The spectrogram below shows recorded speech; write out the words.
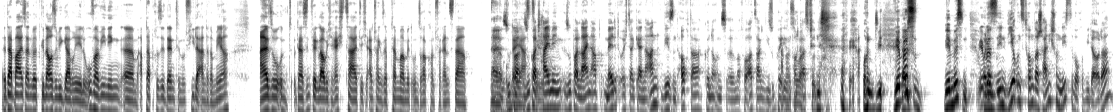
äh, dabei sein wird, genauso wie Gabriele Overwiening, äh, Abda-Präsidentin und viele andere mehr. Also, und da sind wir, glaube ich, rechtzeitig Anfang September mit unserer Konferenz da äh, super, super Timing, super Line-up. Meldet euch da gerne an. Wir sind auch da. Könnt ihr uns äh, mal vor Ort sagen, wie super ihr diesen Podcast findet. Ja. Und wir, wir dann, müssen. Wir müssen. Wir und dann müssen. sehen wir uns, Tom, wahrscheinlich schon nächste Woche wieder, oder?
